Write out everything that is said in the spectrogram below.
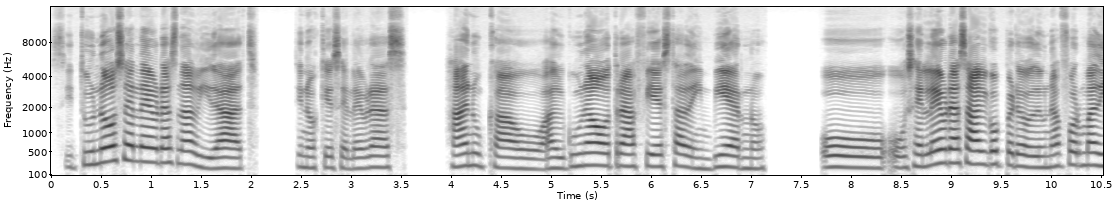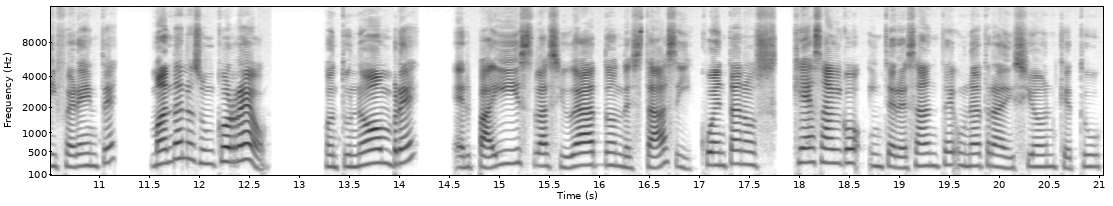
Si tú no celebras Navidad, sino que celebras Hanukkah o alguna otra fiesta de invierno, o, o, celebras algo pero de una forma diferente, mándanos un correo con tu nombre, el país, la ciudad donde estás y cuéntanos qué es algo interesante, una tradición que tú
